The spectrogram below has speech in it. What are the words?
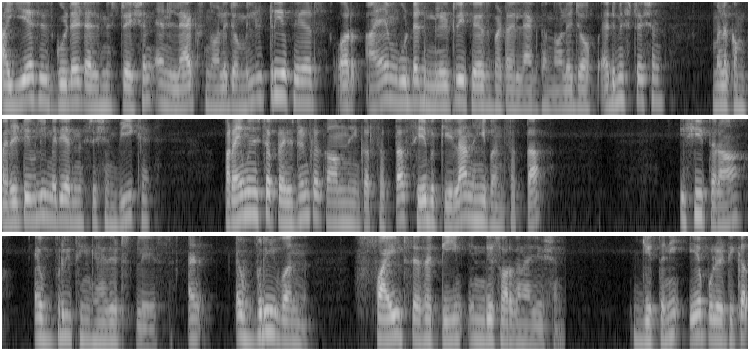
I S is good at administration and lacks knowledge of military affairs और I am good at military affairs but I lack the knowledge of administration मतलब कंपेरेटिवली मेरी एडमिनिस्ट्रेशन वीक है। प्राइम मिनिस्टर प्रेसिडेंट का काम नहीं कर सकता, सेब केला नहीं बन सकता। इसी तरह everything has its place and everyone fights as a team in this organisation जितनी ए पोलिटिकल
